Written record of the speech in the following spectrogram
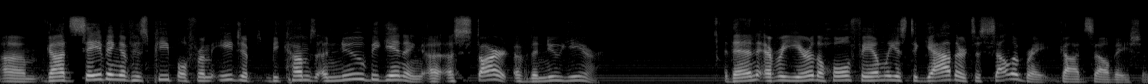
um, God's saving of his people from Egypt becomes a new beginning, a, a start of the new year. Then every year, the whole family is to gather to celebrate God's salvation.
